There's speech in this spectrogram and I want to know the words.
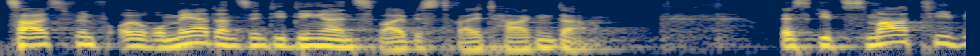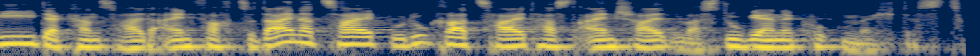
Zahlst fünf Euro mehr, dann sind die Dinger in zwei bis drei Tagen da. Es gibt Smart TV, da kannst du halt einfach zu deiner Zeit, wo du gerade Zeit hast, einschalten, was du gerne gucken möchtest.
